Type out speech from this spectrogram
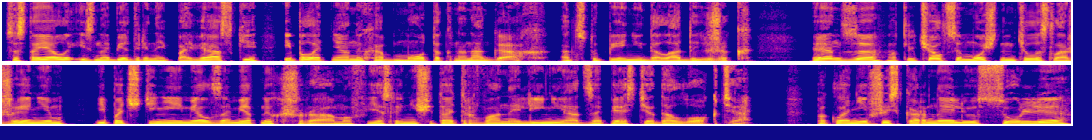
состояла из набедренной повязки и полотняных обмоток на ногах, от ступеней до лодыжек. Энза отличался мощным телосложением и почти не имел заметных шрамов, если не считать рваной линии от запястья до локтя. Поклонившись Корнелию Сулле,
